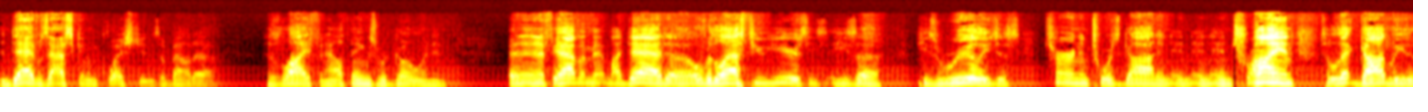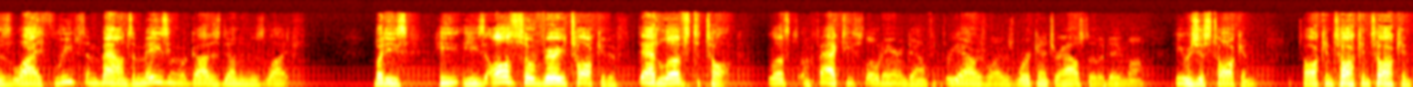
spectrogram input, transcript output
And dad was asking him questions about uh, his life and how things were going. And, and, and if you haven't met my dad, uh, over the last few years, he's, he's, uh, he's really just turning towards God and, and, and, and trying to let God lead his life. Leaps and bounds. Amazing what God has done in his life. But he's, he, he's also very talkative. Dad loves to talk. Loves to, in fact, he slowed Aaron down for three hours while I was working at your house the other day, Mom. He was just talking, talking, talking, talking.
